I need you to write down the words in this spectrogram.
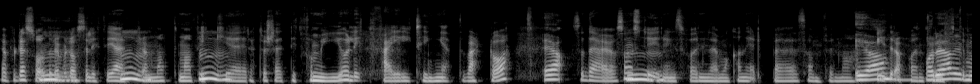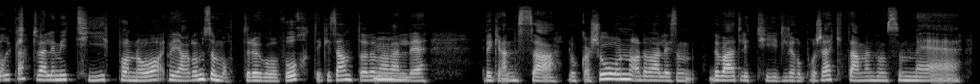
Ja, for det så dere vel mm. også litt i Gjertrøm, mm. at man fikk mm. rett og slett litt for mye og litt feil ting etter hvert òg. Ja. Så det er jo også en mm. styringsform der man kan hjelpe samfunnet å ja, bidra på en fornuftig måte. Og det har vi brukt måte. veldig mye tid på nå. På Gjerdrum så måtte det gå fort, ikke sant, og det var mm. veldig begrensa lokasjon, og det var liksom Det var et litt tydeligere prosjekt, da, men sånn som med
